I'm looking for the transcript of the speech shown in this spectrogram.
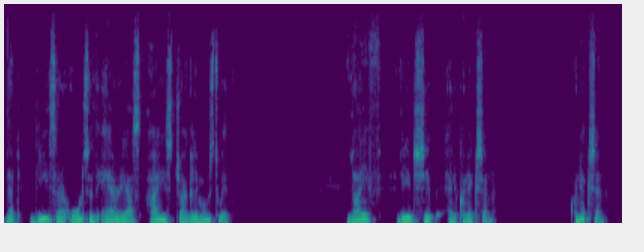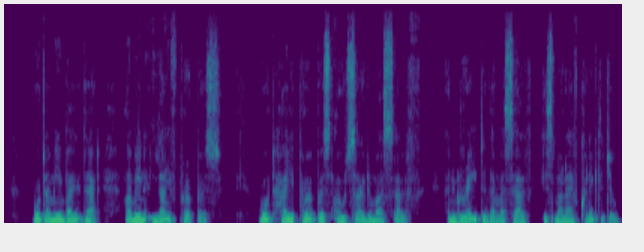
that these are also the areas I struggle most with life, leadership, and connection. Connection. What I mean by that? I mean life purpose. What high purpose outside of myself and greater than myself is my life connected to?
